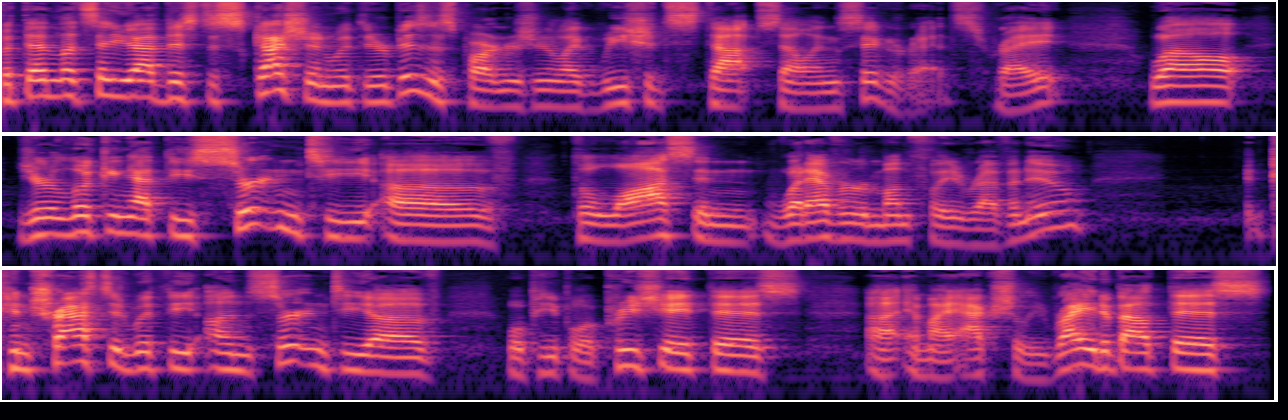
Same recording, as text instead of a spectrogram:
but then let's say you have this discussion with your business partners and you're like, we should stop selling cigarettes, right? Well, you're looking at the certainty of the loss in whatever monthly revenue contrasted with the uncertainty of, will people appreciate this? Uh, am I actually right about this?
